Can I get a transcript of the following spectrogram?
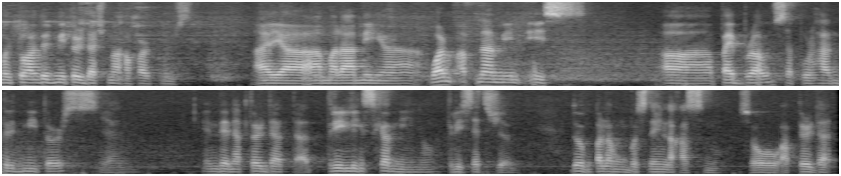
mag 200 meter dash mga ka-partners, ay ah, maraming ah, warm up namin is 5 rounds sa 400 meters. Yan. And then after that, uh, three links kami, no? Three sets yun. Doon pa lang ubos na yung lakas mo. So after that,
